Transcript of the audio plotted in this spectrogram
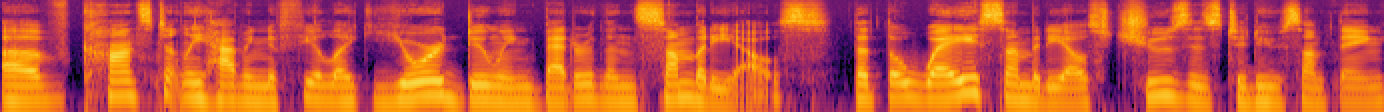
of constantly having to feel like you're doing better than somebody else, that the way somebody else chooses to do something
